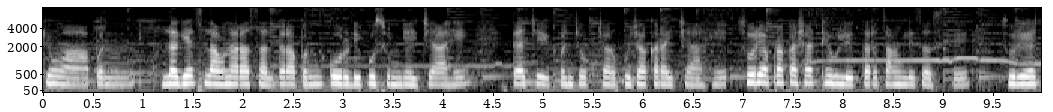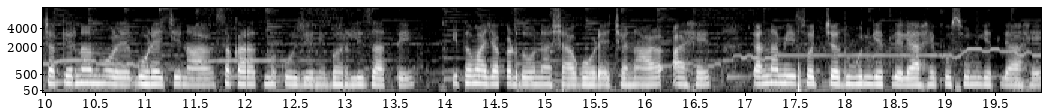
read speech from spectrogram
किंवा आपण लगेच लावणार असाल तर आपण कोरडी पुसून घ्यायची आहे. त्याची पंचोपचार पूजा करायची आहे. सूर्यप्रकाशात ठेवली तर चांगलीच असते. सूर्याच्या किरणांमुळे घोड्याची नाळ सकारात्मक ऊर्जेने भरली जाते. इथं माझ्याकडे दोन अशा घोड्याच्या नाळ आहेत. त्यांना मी स्वच्छ धुवून घेतलेले आहे पुसून घेतले आहे.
